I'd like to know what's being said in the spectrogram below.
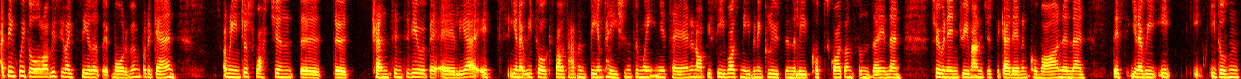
I think we'd all obviously like to see a little bit more of him. But again, I mean, just watching the the Trent interview a bit earlier, it's you know he talks about having being patient and waiting your turn, and obviously he wasn't even included in the League Cup squad on Sunday, and then through an injury manages to get in and come on, and then this, you know, he he, he doesn't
